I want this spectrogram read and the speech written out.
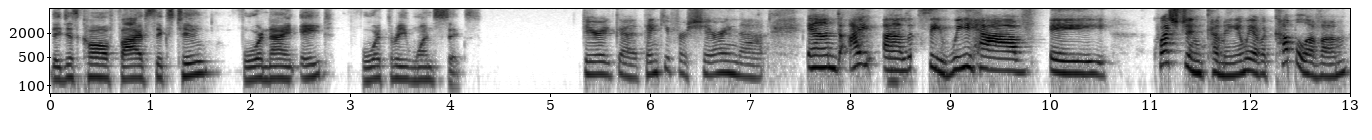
they just call 562-498-4316. Very good. Thank you for sharing that. And I uh, let's see, we have a question coming and we have a couple of them.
